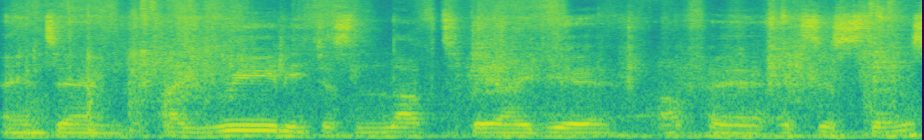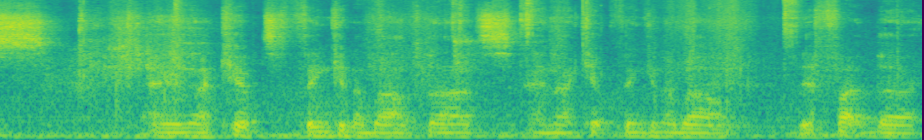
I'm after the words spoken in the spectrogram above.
And um, I really just loved the idea of her existence and I kept thinking about that, and I kept thinking about the fact that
